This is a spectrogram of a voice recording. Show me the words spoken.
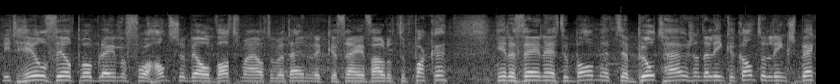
Niet heel veel problemen voor Hansen. Wel wat, maar hij had hem uiteindelijk vrij eenvoudig te pakken. Heerenveen heeft de bal met Bulthuis aan de linkerkant. Een linksback.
